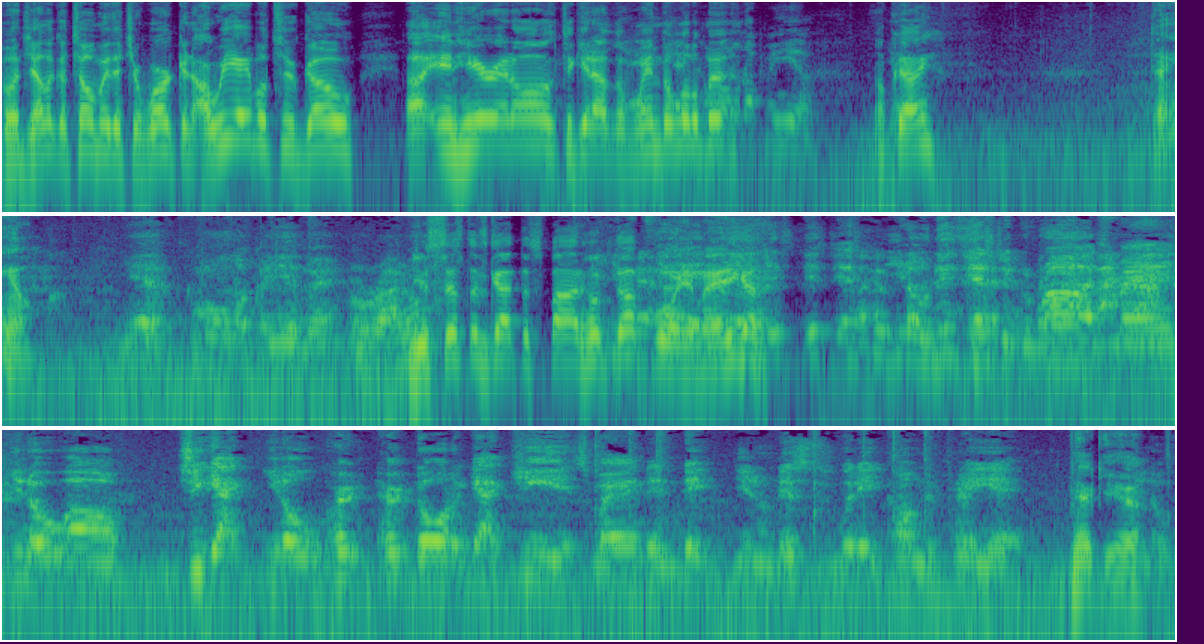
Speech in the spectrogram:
Well, Jellico told me that you're working. Are we able to go uh, in here at all to get out of the wind a little come bit? On up in here. Okay. Damn. Yeah, come on up in here, man. All right. Your sister's got the spot hooked up for you, man. You Yeah, got. this, this just, you know, this just the garage, man. You know, uh, she got, you know, her her daughter got kids, man, and they, you know, this is where they come to play at. Heck yeah. You know,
